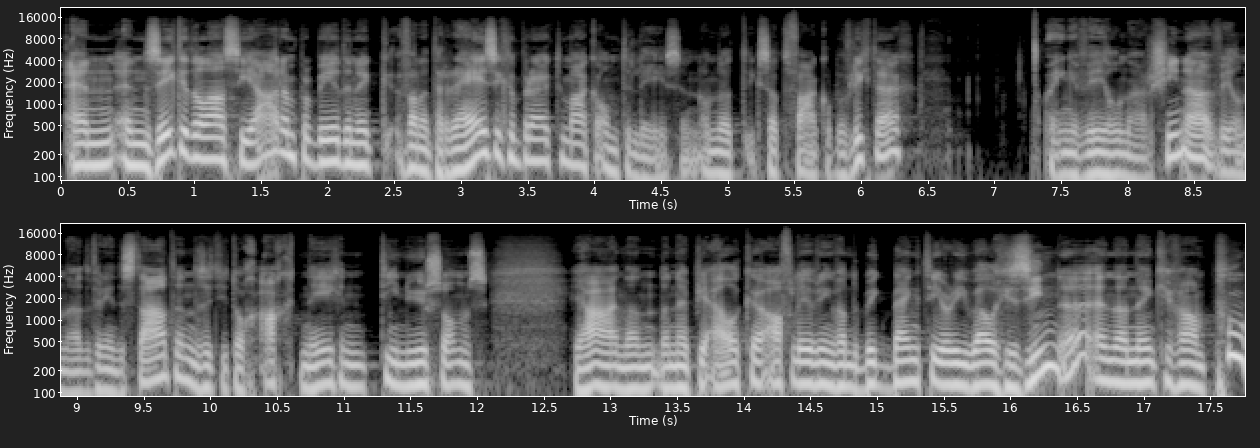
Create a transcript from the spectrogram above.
En, en, zeker de laatste jaren probeerde ik van het reizen gebruik te maken om te lezen. Omdat ik zat vaak op een vliegtuig. We gingen veel naar China, veel naar de Verenigde Staten. Dan zit je toch acht, negen, tien uur soms ja, en dan, dan heb je elke aflevering van de Big Bang Theory wel gezien. Hè? En dan denk je van, poeh.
